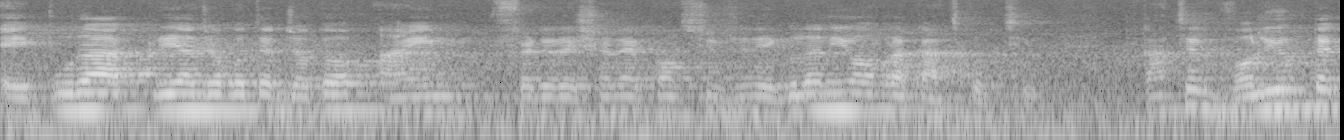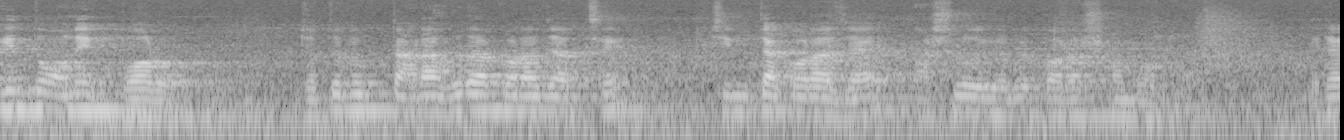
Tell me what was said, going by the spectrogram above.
এই পুরা ক্রিয়া জগতের যত আইন, ফেডারেশনের কনস্টিটিউশন এগুলো নিয়েও আমরা কাজ করছি। কাজের ভলিউমটা কিন্তু অনেক বড়। যতটুকু তাড়াহুড়া করা যাচ্ছে, চিন্তা করা যায়, আসলে ওইভাবে করা সম্ভব না। এটা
